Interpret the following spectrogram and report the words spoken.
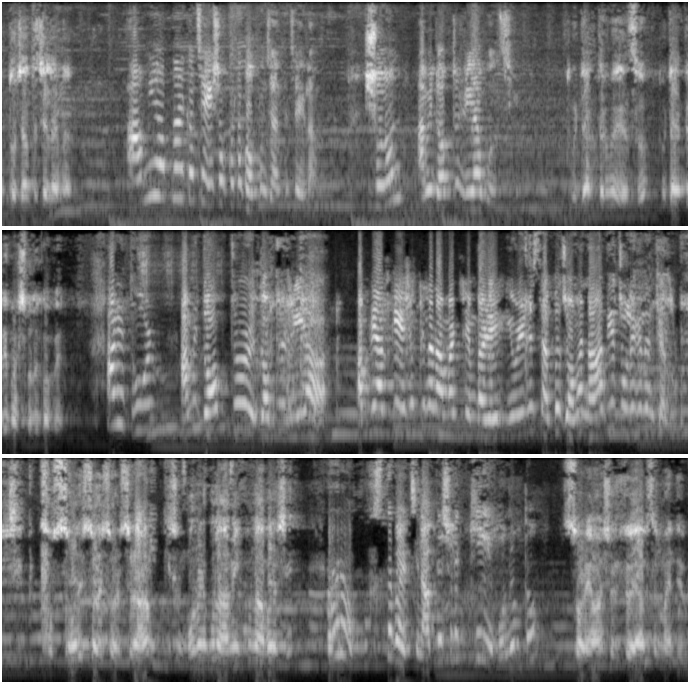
উত্তর জানতে চাইলে না? আমি আপনার কাছে এইসব কথা কখন জানতে চাইলাম? শুনুন আমি ডক্টর রিয়া বলছি। তুমি ডাক্তার হয়ে গেছো। তুমি ডাক্তারি পাশ করলে কবে? আরে ধুর আমি ডক্টর ডক্টর রিয়া। আপনি আজকে এসেছিলেন আমার চেম্বারে ইউরিনের স্যাম্পল জমা না দিয়ে চলে গেলেন কেন? সরি সরি সরি সরি আমি কিছু মনে রাখব আমি এখন আবার আসি? না না বুঝতে পারছি না আপনি আসলে কি বলুন তো? সরি আমার আসলে একটু অ্যাবসেন্ট মাইন্ডেড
